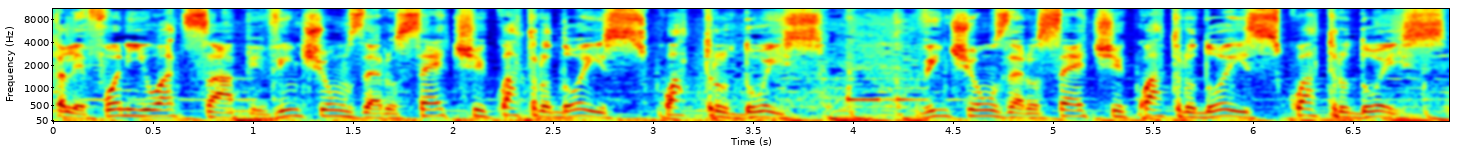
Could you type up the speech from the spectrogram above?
Telefone e WhatsApp 2107 4242. 2107 4242.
